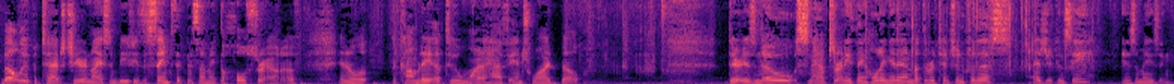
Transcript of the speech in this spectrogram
belt loop attached here, nice and beefy. It's the same thickness I make the holster out of, and it'll accommodate up to a one and a half inch wide belt. There is no snaps or anything holding it in, but the retention for this, as you can see, is amazing.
